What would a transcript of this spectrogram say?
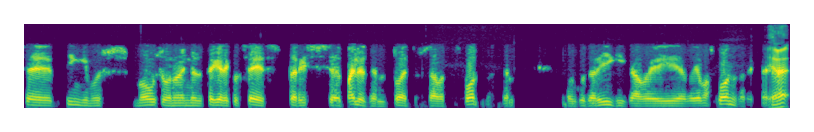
see tingimus, ma usun, on ju tegelikult sees päris paljudel toetust saavatel sportlastel, olgu ta riigiga või, või oma sponsoritega.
